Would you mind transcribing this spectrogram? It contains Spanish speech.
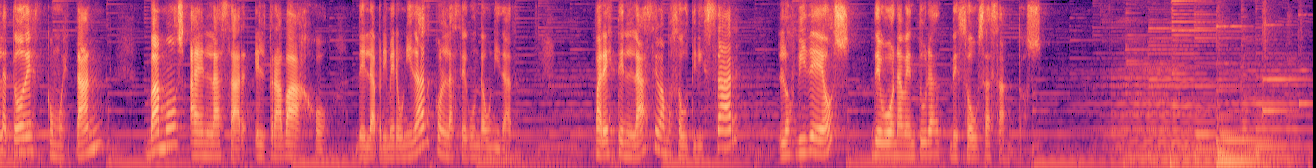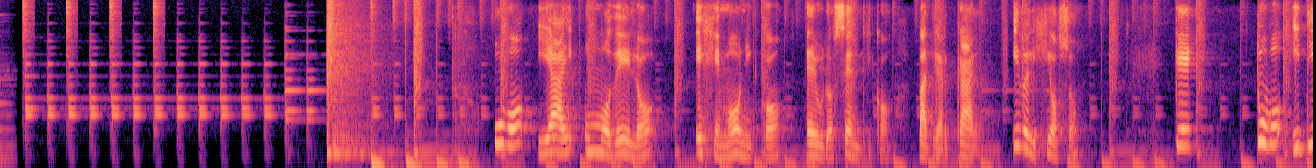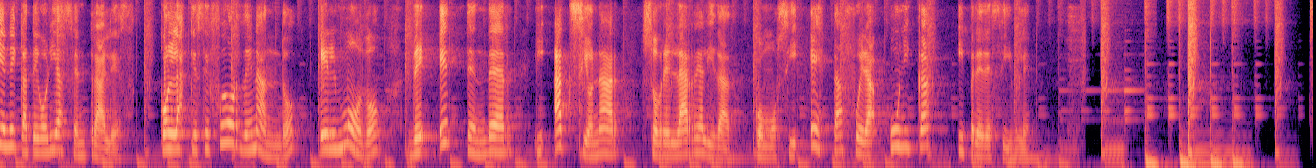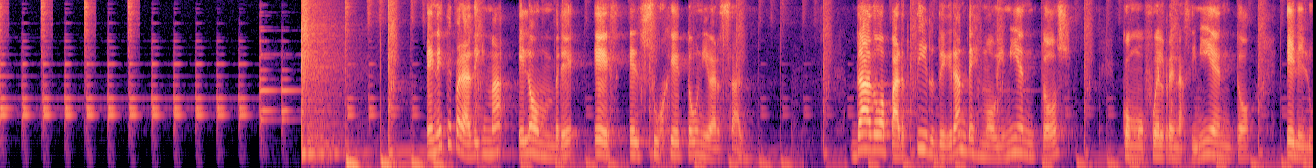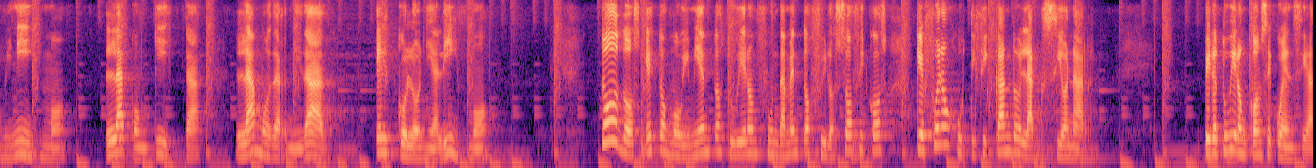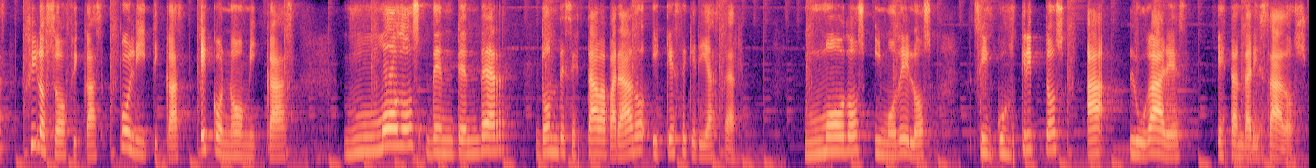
Hola a todos, ¿cómo están? Vamos a enlazar el trabajo de la primera unidad con la segunda unidad. Para este enlace vamos a utilizar los videos de Bonaventura de Sousa Santos. Hubo y hay un modelo hegemónico, eurocéntrico, patriarcal y religioso que tuvo y tiene categorías centrales con las que se fue ordenando el modo de entender y accionar sobre la realidad, como si ésta fuera única y predecible. En este paradigma, el hombre es el sujeto universal, dado a partir de grandes movimientos como fue el Renacimiento, el Iluminismo, la conquista, la modernidad, el colonialismo. Todos estos movimientos tuvieron fundamentos filosóficos que fueron justificando el accionar pero tuvieron consecuencias filosóficas, políticas, económicas, modos de entender dónde se estaba parado y qué se quería hacer. Modos y modelos circunscriptos a lugares estandarizados.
